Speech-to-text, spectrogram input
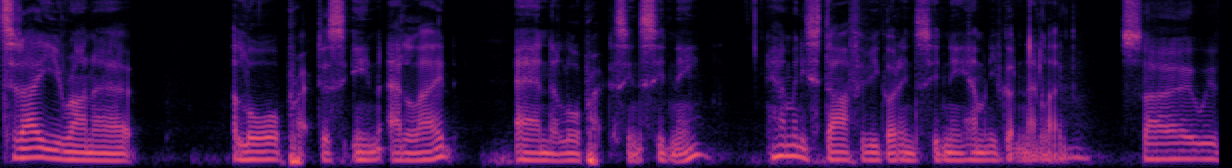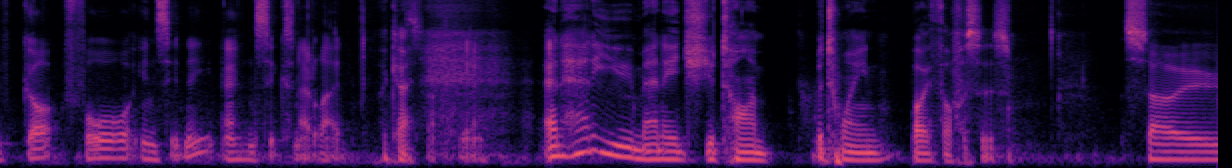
today you run a, a law practice in Adelaide and a law practice in Sydney. How many staff have you got in Sydney? How many have you got in Adelaide? So we've got four in Sydney and six in Adelaide. Okay. So, yeah. And how do you manage your time between both offices? So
